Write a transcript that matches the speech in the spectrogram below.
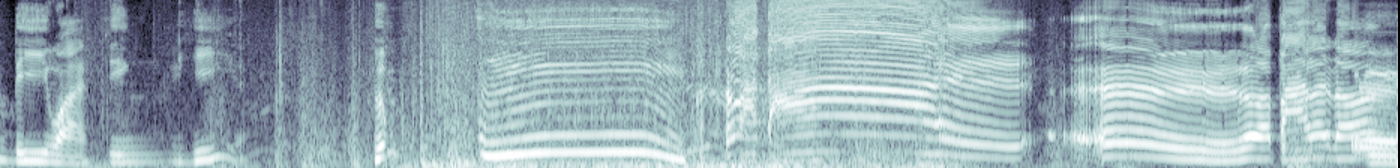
ตรดีว่ะจริงเฮียฮึบอืมเราตายเออเราตายได้เนาะเออ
